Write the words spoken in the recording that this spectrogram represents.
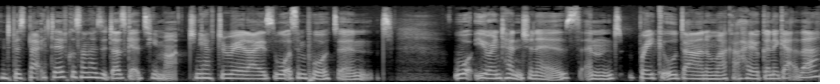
into perspective because sometimes it does get too much, and you have to realize what's important, what your intention is and break it all down and work out how you're going to get there.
